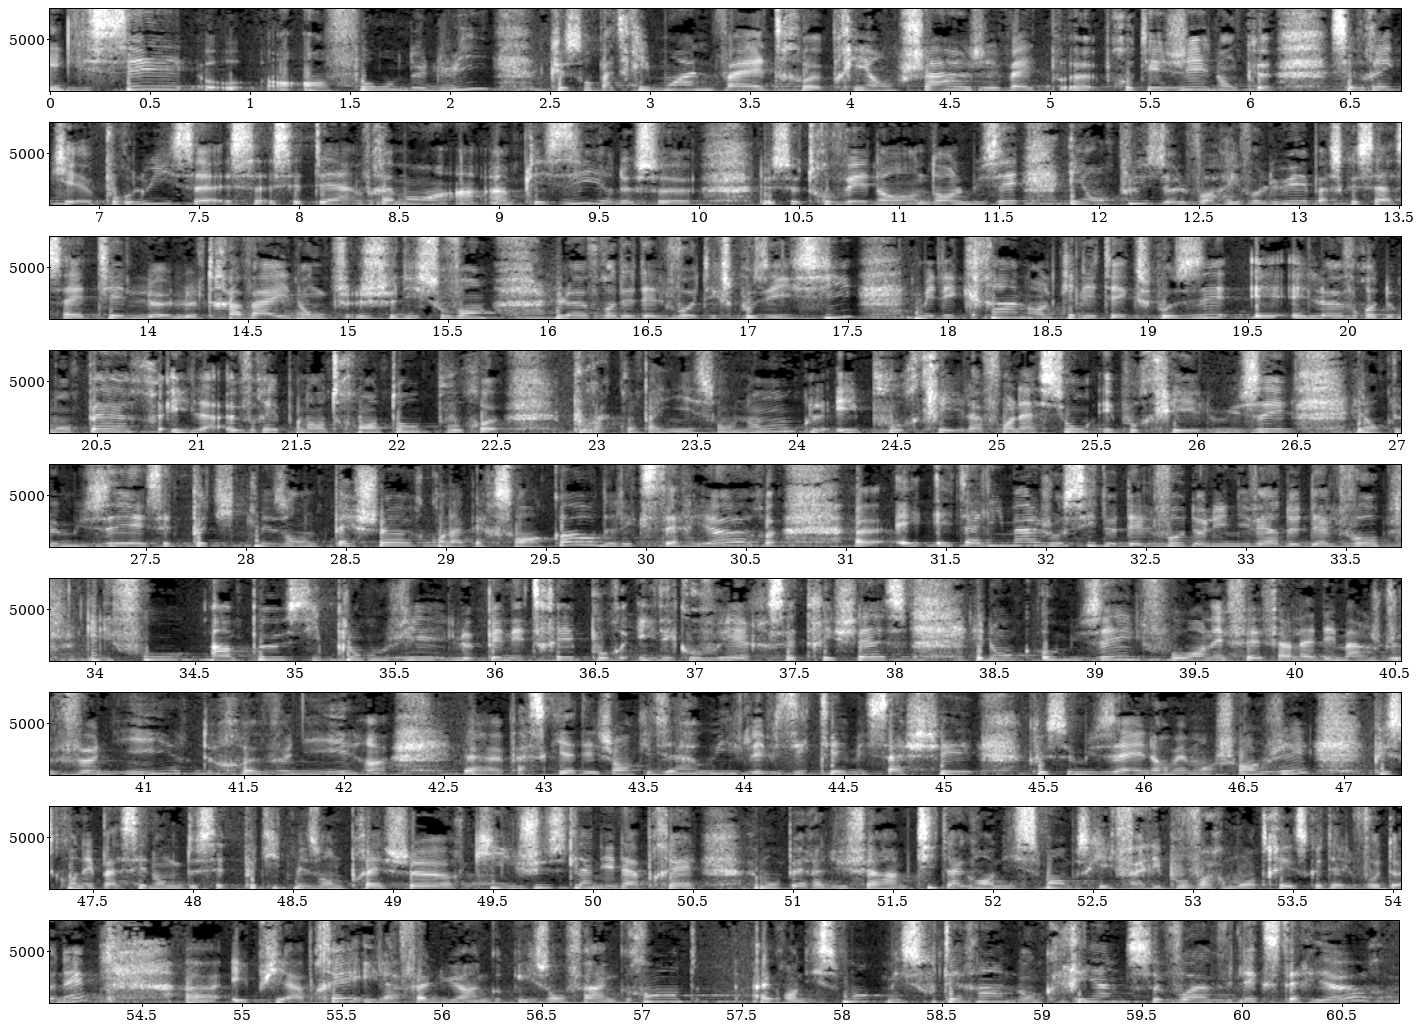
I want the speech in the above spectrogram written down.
il sait en fond de lui que son patrimoine va être pris en charge et va être protégé. Donc c'est vrai que pour lui c'était vraiment un, plaisir de se de se trouver dans, le musée et en plus de le voir évoluer parce que ça ça a été le, travail. Donc je, dis souvent l'œuvre de Delvaux est exposée ici, mais l'écrin dans lequel il était exposé est, est l'œuvre de mon père. Il a œuvré pendant 30 ans pour pour accompagner son oncle et pour créer la fondation et pour créer le musée. Et donc le musée, cette petite maison de pêcheurs qu'on aperçoit encore de l'extérieur, euh, est, est, à l'image aussi de Delvaux, de l'univers de Delvaux. Il faut un peu s'y plonger, le pénétrer pour y découvrir cette richesse. Et donc au musée, il faut en effet faire la démarche de venir, de revenir, euh, parce qu'il y a des gens qui disent ah oui, je l'ai visité, mais sachez que ce musée a énormément changé, puisqu'on est passé donc de cette petite maison de prêcheurs qui juste l'année d'après, mon père a dû faire un petit agrandissement parce qu'il fallait pouvoir montrer ce que Delvaux donnait. Euh, et puis après, il a fallu un, ils ont fait un grand agrandissement, mais souterrain, donc rien ne se voit vu de l'extérieur.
